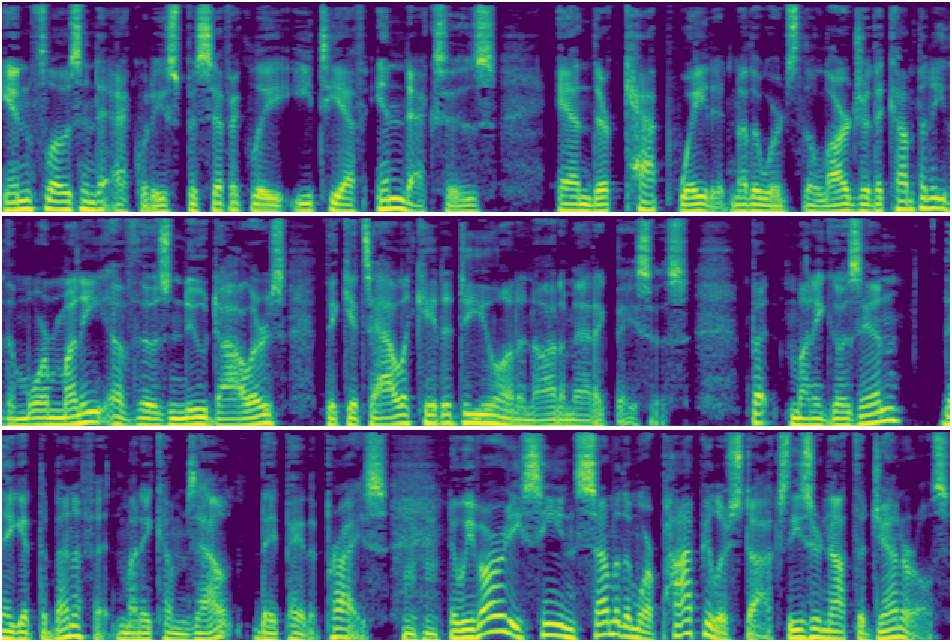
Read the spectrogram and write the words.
inflows into equities, specifically ETF indexes, and they're cap weighted. In other words, the larger the company, the more money of those new dollars that gets allocated to you on an automatic basis. But money goes in, they get the benefit. Money comes out, they pay the price. Mm-hmm. Now we've already seen some of the more popular stocks. These are not the generals,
